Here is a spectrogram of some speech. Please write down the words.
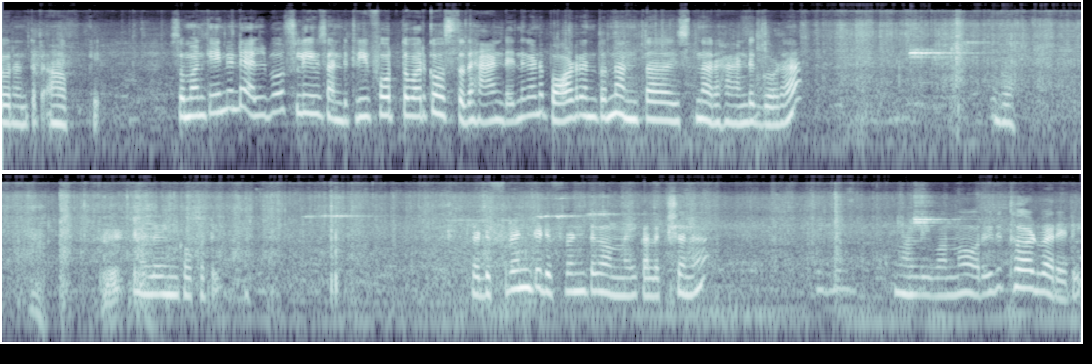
ఓవర్ అంతటా ఓకే. సో మనకి ఏంటంటే ఎల్బో స్లీవ్స్ అండి. త్రీ ఫోర్త్ వరకు వస్తుంది హ్యాండ్ ఎందుకంటే బార్డర్ ఎంత ఉందో అంత ఇస్తున్నారు హ్యాండ్కి కూడా. మళ్ళీ ఇంకొకటి. ఇట్లా డిఫరెంట్ డిఫరెంట్గా ఉన్నాయి కలెక్షన్ మళ్ళీ వన్ మోర్ ఇది థర్డ్ వెరైటీ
